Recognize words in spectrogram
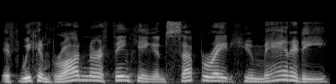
if we can broaden our thinking and separate humanity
